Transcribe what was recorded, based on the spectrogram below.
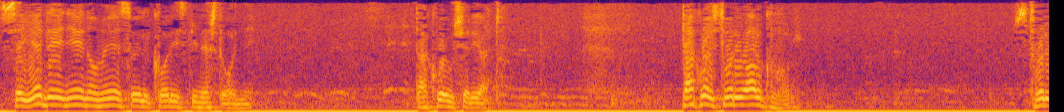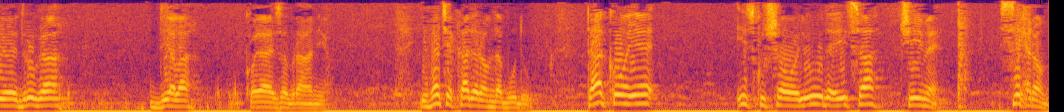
se jede njeno meso ili koristi nešto od nje. Tako je u šerijatu. Tako je stvorio alkohol. Stvorio je druga dijela koja je zabranio i hoće kaderom da budu. Tako je iskušao ljude i sa čime? Sihrom.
